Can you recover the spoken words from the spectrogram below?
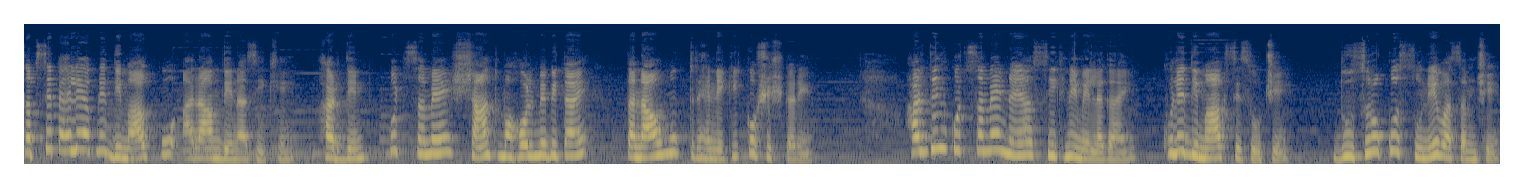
सबसे पहले अपने दिमाग को आराम देना सीखें। हर दिन कुछ समय शांत माहौल में बिताएँ, तनाव मुक्त रहने की कोशिश करें। हर दिन कुछ समय नया सीखने में लगाएँ, खुले दिमाग से सोचें, दूसरों को सुने व समझें।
